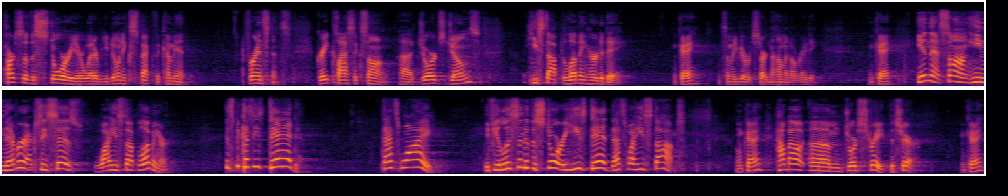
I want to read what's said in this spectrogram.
parts of the story or whatever you don't expect to come in. For instance, Great classic song. Uh, George Jones, He Stopped Loving Her Today. Okay? Some of you are starting to hum it already. Okay? In that song, he never actually says why he stopped loving her. It's because he's dead. That's why. If you listen to the story, he's dead. That's why he stopped. Okay? How about um, George Strait, the chair? Okay?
